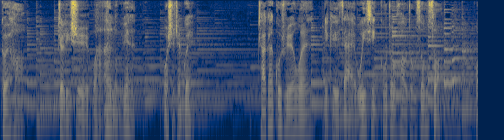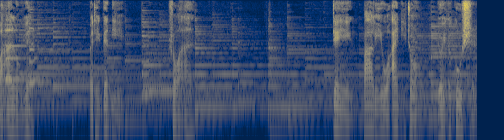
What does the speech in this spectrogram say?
各位好，这里是晚安龙院，我是珍贵。查看故事原文，你可以在微信公众号中搜索“晚安龙院”，每天跟你说晚安。电影《巴黎我爱你》中有一个故事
